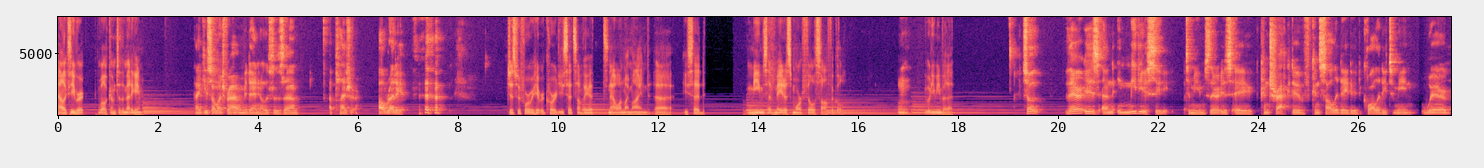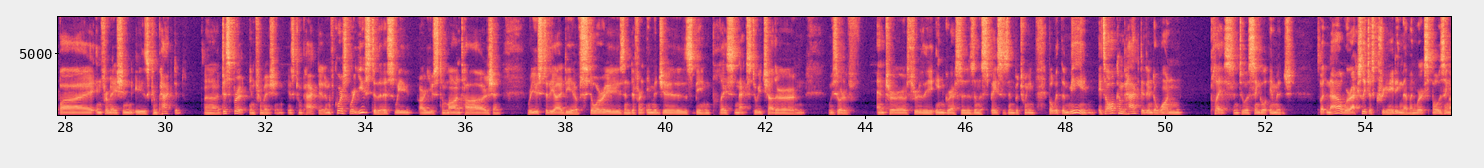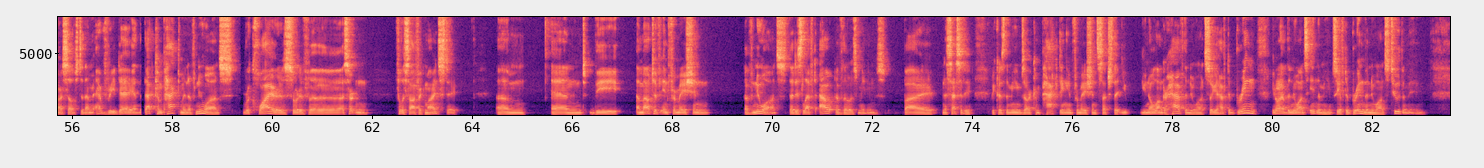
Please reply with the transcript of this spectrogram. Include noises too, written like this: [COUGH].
Alex Ebert, welcome to the metagame. Thank you so much for having me, Daniel. This is um, a pleasure already. [LAUGHS] Just before we hit record, you said something that's now on my mind. Uh, you said memes have made us more philosophical. Mm. What do you mean by that? So there is an immediacy to memes. There is a contractive, consolidated quality to meme whereby information is compacted. Uh, disparate information is compacted. And of course, we're used to this. We are used to montage and we're used to the idea of stories and different images being placed next to each other. And we sort of enter through the ingresses and the spaces in between. But with the meme, it's all compacted into one place, into a single image. But now we're actually just creating them and we're exposing ourselves to them every day. And that compactment of nuance requires sort of a, a certain philosophic mind state. Um, and the amount of information of nuance that is left out of those memes by necessity because the memes are compacting information such that you you no longer have the nuance so you have to bring you don't have the nuance in the meme so you have to bring the nuance to the meme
